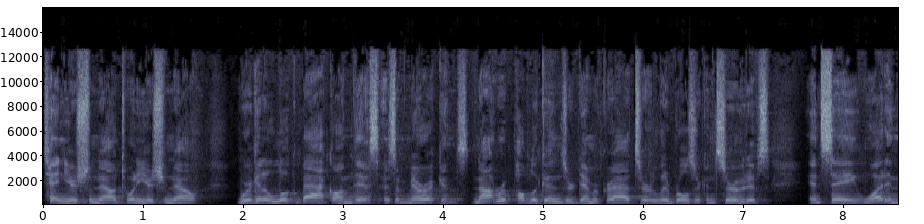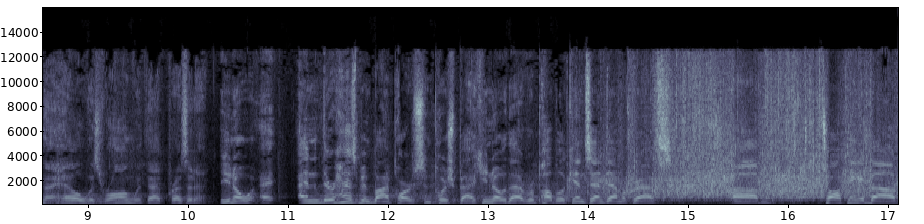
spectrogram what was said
10 years from now, 20 years from now, we're going to look back on this as Americans, not Republicans or Democrats or liberals or conservatives, and say, what in the hell was wrong with that president? You know, and there has been bipartisan pushback. You know that Republicans and Democrats um, talking about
